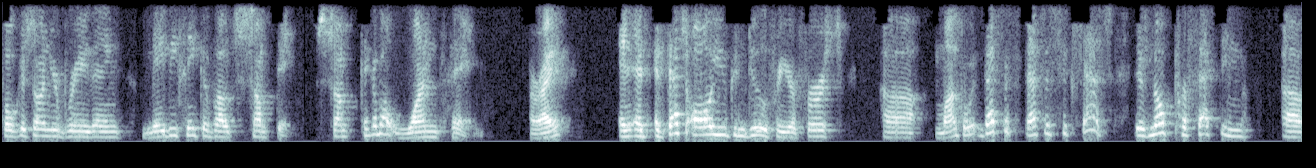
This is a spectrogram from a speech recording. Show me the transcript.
focus on your breathing, maybe think about something. Some, think about one thing, all right? And if, if that's all you can do for your first – uh, month, that's a, that's a success. There's no perfecting uh,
